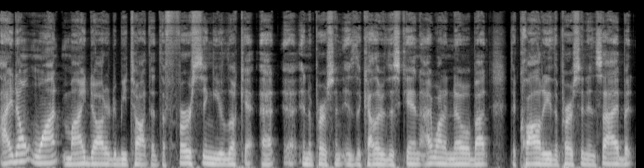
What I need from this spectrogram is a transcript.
I don't want my daughter to be taught that the first thing you look at, at uh, in a person is the color of the skin. I want to know about the quality of the person inside, but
